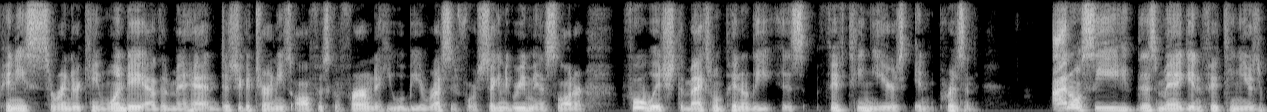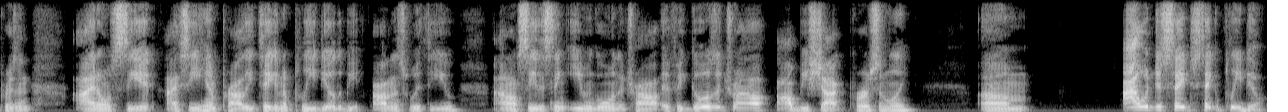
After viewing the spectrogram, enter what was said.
Penny's surrender came one day after the Manhattan District Attorney's Office confirmed that he will be arrested for second degree manslaughter, for which the maximum penalty is 15 years in prison. I don't see this man getting 15 years of prison. I don't see it. I see him probably taking a plea deal, to be honest with you. I don't see this thing even going to trial. If it goes to trial, I'll be shocked personally. Um, I would just say just take a plea deal.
